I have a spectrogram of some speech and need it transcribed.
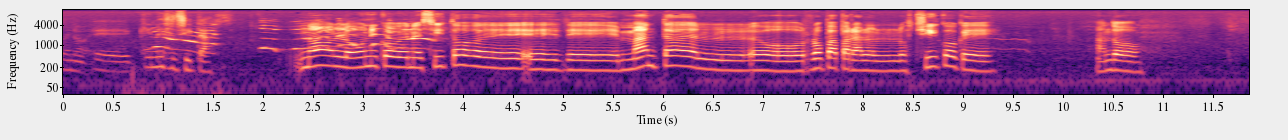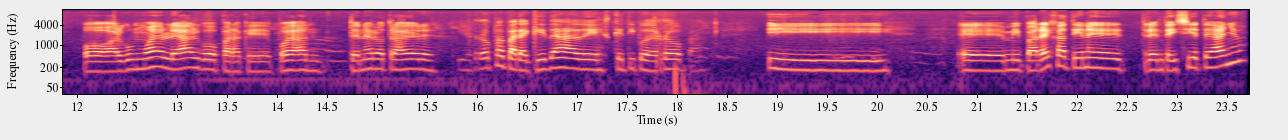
Bueno, eh, ¿qué necesitas? No, lo único que necesito es, es de manta el- o ropa para los chicos que ando o algún mueble, algo para que puedan tener otra vez. ¿Y ropa para qué edades? ¿Qué tipo de ropa? Y eh, mi pareja tiene 37 años,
